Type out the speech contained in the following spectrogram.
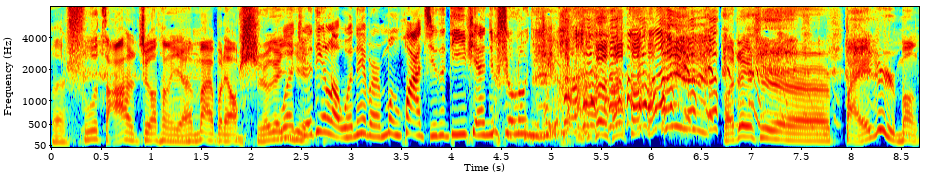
呃，书咋折腾也卖不了十个亿。我决定了，我那本《梦话集》的第一篇就收录你这个话。我这是白日梦，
